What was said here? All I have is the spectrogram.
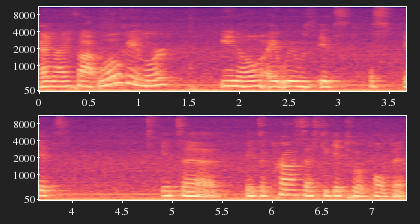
And I thought, well, okay, Lord, you know, it, it was it's it's it's a it's a process to get to a pulpit,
